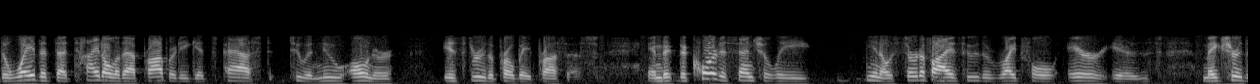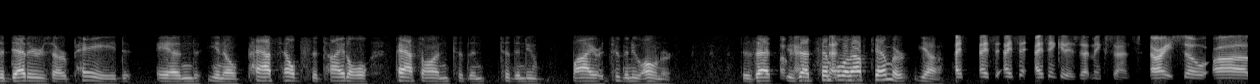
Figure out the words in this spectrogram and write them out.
the way that the title of that property gets passed to a new owner is through the probate process. And the, the court essentially, you know, certifies who the rightful heir is, make sure the debtors are paid, and you know, pass helps the title pass on to the to the new buyer to the new owner. Does that okay. is that simple That's, enough, Tim? Or yeah. I, I, th- I, th- I think it is. That makes sense. All right. So uh,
